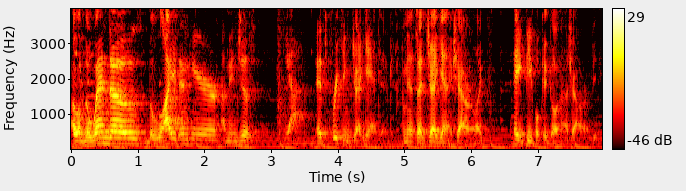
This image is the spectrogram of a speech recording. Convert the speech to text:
I love the windows, the light in here. I mean, just, Yeah. it's freaking gigantic. I mean, it's a gigantic shower. Like, eight people could go in that shower if you need.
